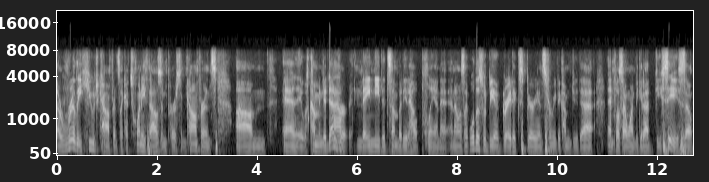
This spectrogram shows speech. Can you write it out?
A really huge conference, like a 20,000 person conference. Um, and it was coming to Denver, wow. and they needed somebody to help plan it. And I was like, well, this would be a great experience for me to come do that. And plus, I wanted to get out of DC. So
